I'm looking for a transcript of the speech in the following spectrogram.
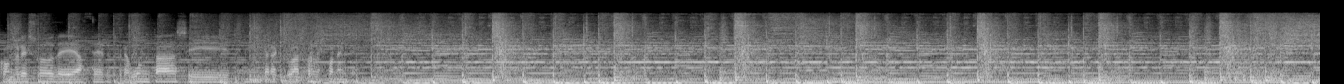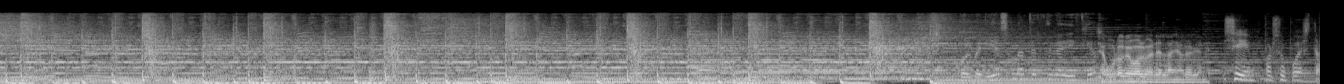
congreso de hacer preguntas y interactuar con los ponentes. ¿Volverías a una tercera edición? Seguro que volveré el año que viene. Sí, por supuesto.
